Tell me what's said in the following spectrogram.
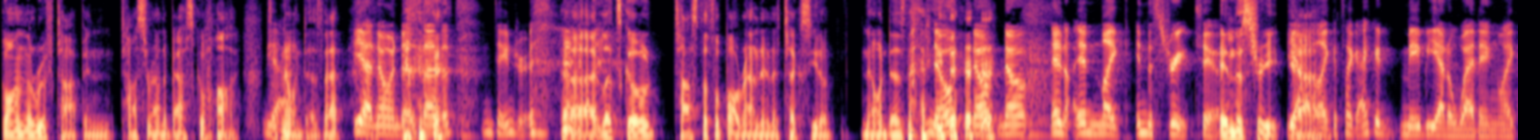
go on the rooftop and toss around a basketball. It's like Yeah. no one does that. yeah, no one does that. That's dangerous. Uh, let's go toss the football around in a tuxedo. No one does that. nope, either. nope, nope. And and like in the street too. In the street, yeah. like it's like I could maybe at a wedding, like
